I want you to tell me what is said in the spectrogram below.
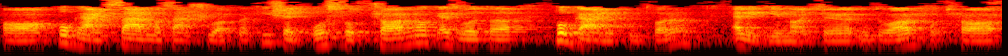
a pogány származásúaknak is, egy oszlop csarnok, ez volt a pogányok udvara, eléggé nagy udvar, hogyha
